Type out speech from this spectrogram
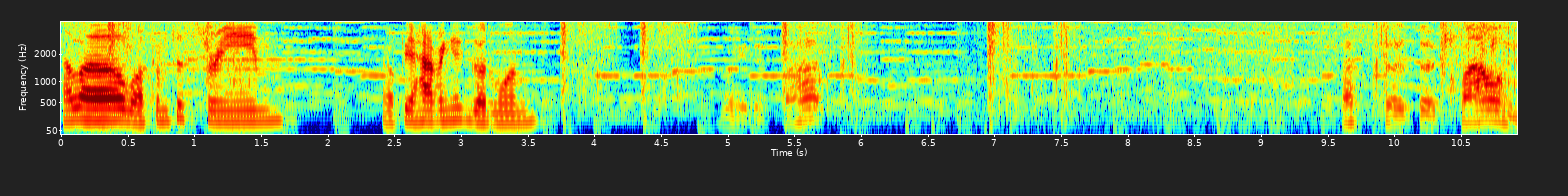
Hello, welcome to stream. Hope you're having a good one. Wait, is that? That's the the clown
